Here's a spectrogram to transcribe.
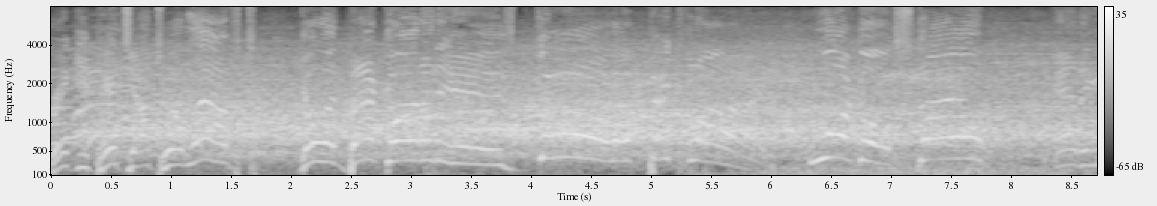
Breaking pitch out toward left. Going back on it is gone. A big fly. Walk off style. And the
